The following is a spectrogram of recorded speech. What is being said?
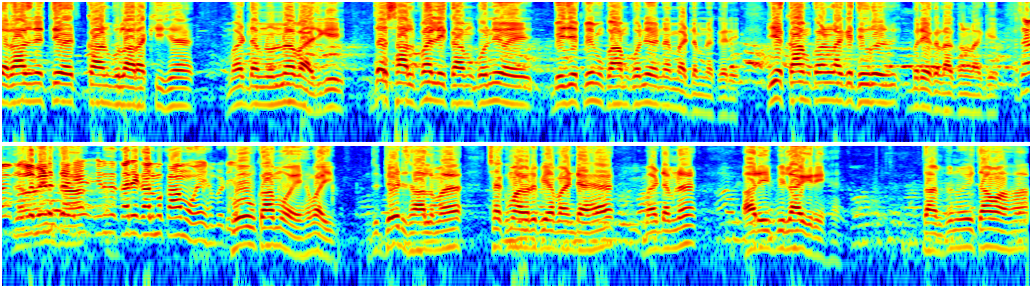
ये राजनीति कान बुला रखी है। मैडम ने उन्हें भाजगी दस साल पहले काम को नहीं हुए बीजेपी में काम को नहीं हुए ना मैडम ने करे। ये काम करने लगे थे ब्रेक लगने लगे। अच्छा मतलब इनका इनका कार्यकाल में काम हुए हैं बढ़िया। खूब काम हुए हैं भाई। डेढ़ साल में छकमा रुपया बांटा है मैडम ने अरे भी लाग रहे हैं। तो हम सुनो चाह हाँ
